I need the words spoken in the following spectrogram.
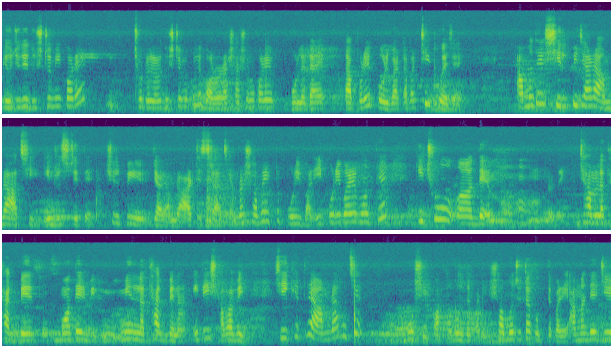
কেউ যদি দুষ্টমি করে, ছোটোরা দুষ্টমি করলে বড়রা শাসন করে বলে দেয়, তারপরে পরিবারটা আবার ঠিক হয়ে যায়। আমাদের শিল্পী যারা আমরা আছি ইন্ডাস্ট্রিতে শিল্পী যারা আমরা আর্টিস্টরা আছি, আমরা সবাই একটা পরিবার। এই পরিবারের মধ্যে কিছু ঝামেলা থাকবে, মতের মিল না থাকবে না, এটাই স্বাভাবিক। সেই ক্ষেত্রে আমরা হচ্ছে বসে কথা বলতে পারি, সমঝোতা করতে পারি। আমাদের যে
